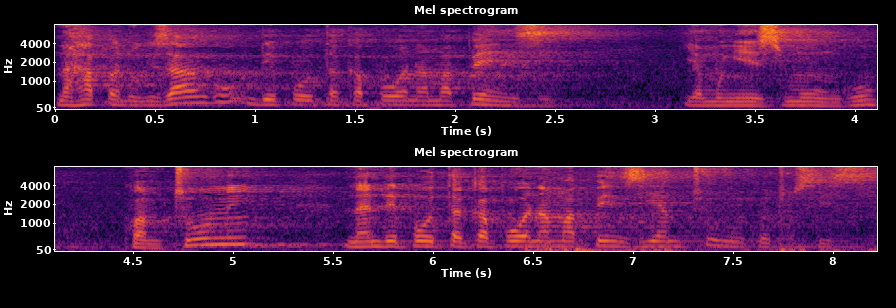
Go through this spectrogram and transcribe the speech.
Na hapa ndugu zangu, ndipo utakapoona mapenzi ya Mwenyezi Mungu kwa mtumi na ndipo utakapoona mapenzi ya mtumi kwetu sisi.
